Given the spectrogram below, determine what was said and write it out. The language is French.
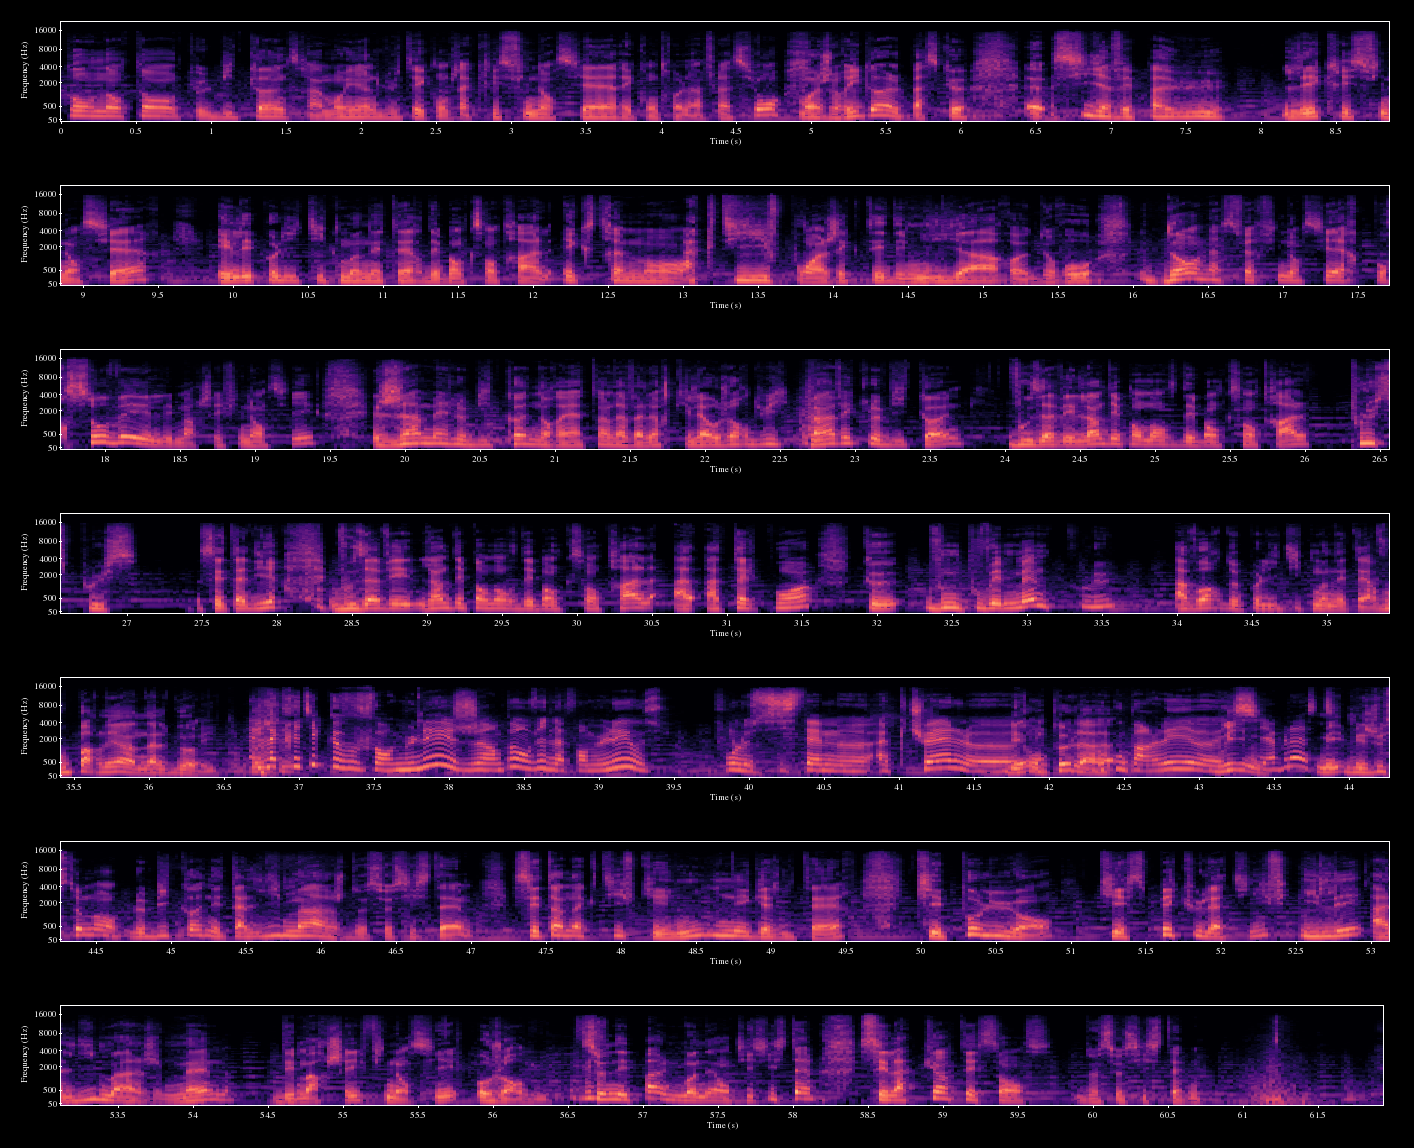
Quand on entend que le Bitcoin serait un moyen de lutter contre la crise financière et contre l'inflation, moi je rigole parce que euh, s'il n'y avait pas eu les crises financières et les politiques monétaires des banques centrales extrêmement actives pour injecter des milliards d'euros dans la sphère financière pour sauver les marchés financiers, jamais le Bitcoin n'aurait atteint la valeur qu'il a aujourd'hui. Ben avec le Bitcoin, vous avez l'indépendance des banques centrales plus plus. C'est-à-dire, vous avez l'indépendance des banques centrales à, à tel point que vous ne pouvez même plus avoir de politique monétaire. Vous parlez à un algorithme. La critique que vous formulez, j'ai un peu envie de la formuler aussi pour le système euh, actuel euh, mais dont on, peut a beaucoup parlé euh, ici à Blast. Mais, mais, justement, le Bitcoin est à l'image de ce système. C'est un actif qui est inégalitaire, qui est polluant, qui est spéculatif. Il est à l'image même des marchés financiers aujourd'hui. Ce n'est pas une monnaie anti-système, c'est la quintessence de ce système.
